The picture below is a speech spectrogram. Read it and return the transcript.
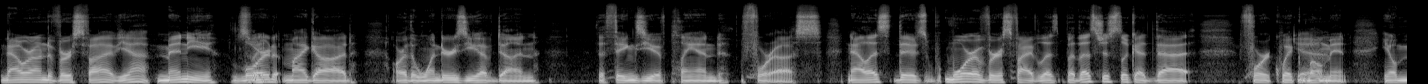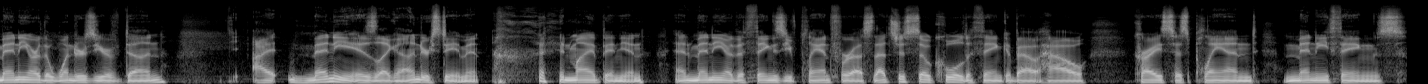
Now we're on to verse five. Yeah. Many, Lord my God, are the wonders you have done, the things you have planned for us. Now let's there's more of verse five. Let's but let's just look at that for a quick Yeah. moment. You know, many are the wonders you have done. I many is like an understatement, in my opinion. And many are the things you've planned for us. That's just so cool to think about how Christ has planned many things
